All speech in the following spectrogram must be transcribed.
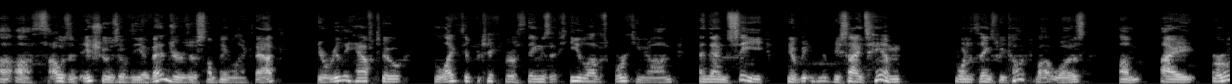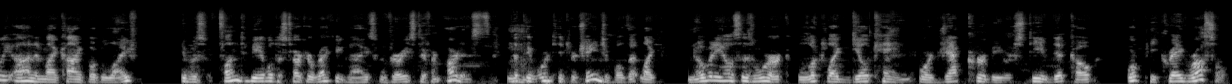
a, a thousand issues of the Avengers or something like that, you really have to like the particular things that he loves working on and then see, you know, b- besides him, one of the things we talked about was um, I early on in my comic book life, it was fun to be able to start to recognize various different artists mm-hmm. that they weren't interchangeable, that like nobody else's work looked like Gil Kane or Jack Kirby or Steve Ditko or P. Craig Russell.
